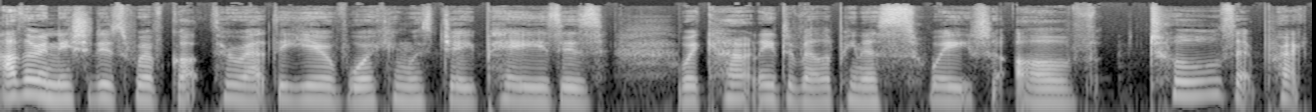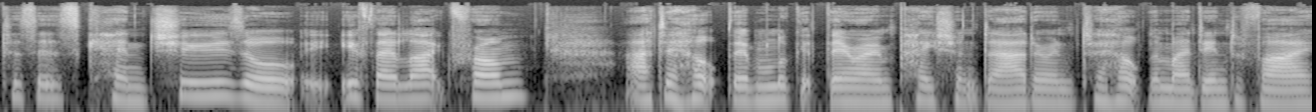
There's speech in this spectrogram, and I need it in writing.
Other initiatives we've got throughout the year of working with GPs is we're currently developing a suite of tools that practices can choose or if they like from uh, to help them look at their own patient data and to help them identify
